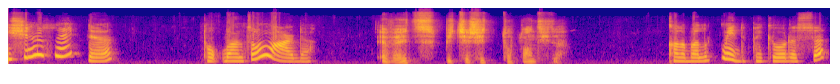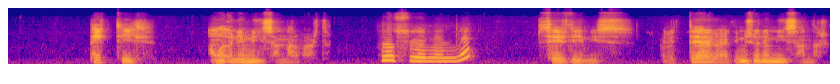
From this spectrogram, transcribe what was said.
İşiniz neydi? Toplantı mı vardı? Evet, bir çeşit toplantıydı. Kalabalık mıydı peki orası? Pek değil ama önemli insanlar vardı. Nasıl önemli? Sevdiğimiz, böyle değer verdiğimiz önemli insanlar.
